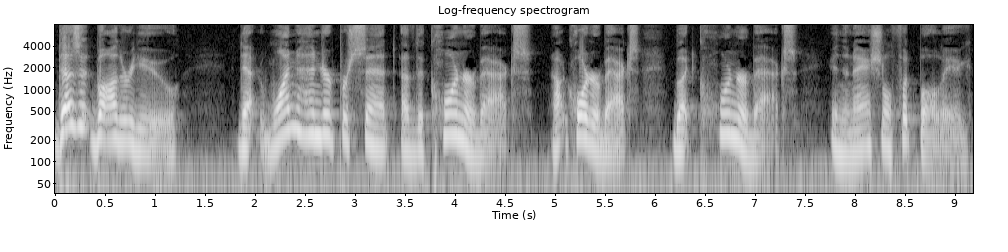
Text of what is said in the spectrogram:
Does it bother you that 100% of the cornerbacks, not quarterbacks, but cornerbacks in the National Football League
